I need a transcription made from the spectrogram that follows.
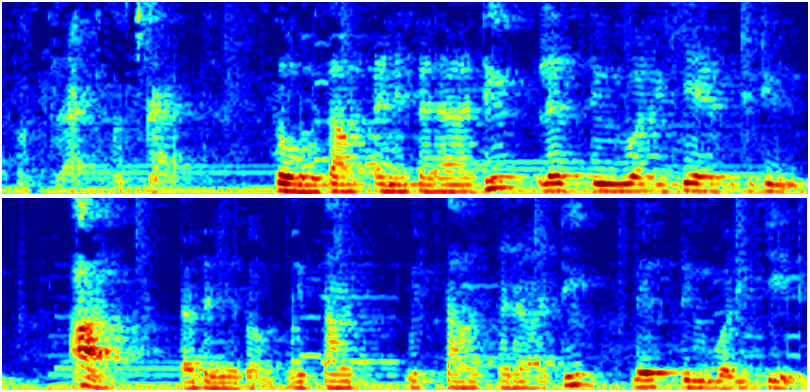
subscribe subscribe. So without any further ado let's do what we're here to do. Ah that's a new song. Without without further ado let's do what we're here to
